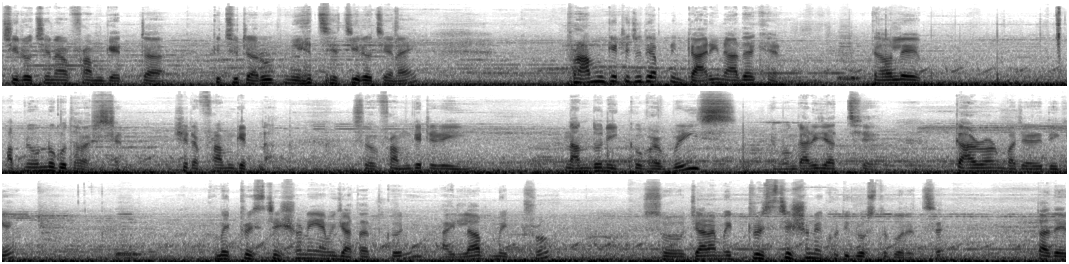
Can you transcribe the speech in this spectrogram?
চিরচেনা ফার্মগেটটা কিছুটা রূপ নিয়েছে চিরচেনায়। ফার্মগেটে যদি আপনি গাড়ি না দেখেন, তাহলে আপনি অন্য কোথাও আসছেন। সেটা ফার্মগেট না। সো ফার্মগেটের এই নান্দনিক ওভারব্রিজ এবং গাড়ি যাচ্ছে কারওয়ান বাজারের দিকে। মেট্রো স্টেশনেই আমি যাতায়াত করি। আই লাভ মেট্রো সো যারা মেট্রো স্টেশনে ক্ষতিগ্রস্ত করেছে, তাদের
